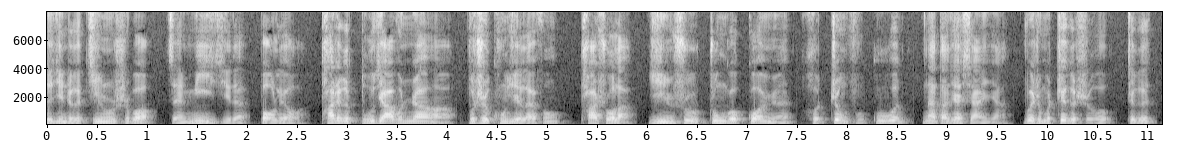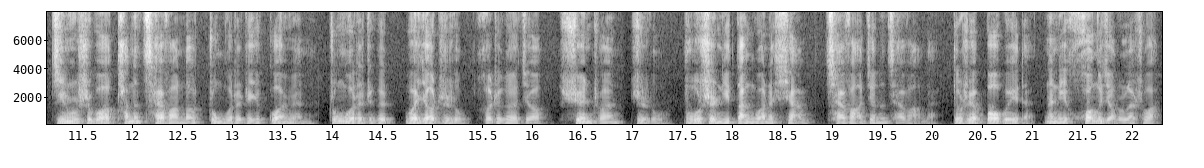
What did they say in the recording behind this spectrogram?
最近这个《金融时报》在密集的爆料啊，他这个独家文章啊，不是空穴来风。他说了，引述中国官员和政府顾问。那大家想一想，为什么这个时候这个《金融时报》他能采访到中国的这些官员呢？中国的这个外交制度和这个叫宣传制度，不是你当官的想采访就能采访的，都是要报备的。那你换个角度来说啊，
